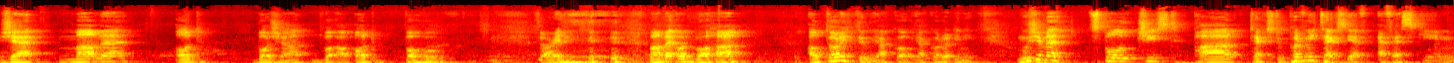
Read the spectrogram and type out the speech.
že máme od Boža, bo, od Bohu, sorry, máme od Boha autoritu jako, jako rodiny. Můžeme spolu číst pár textů. První text je v Efeským.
